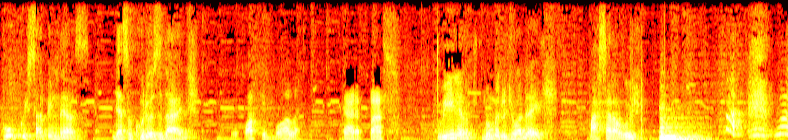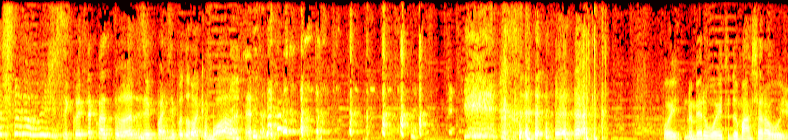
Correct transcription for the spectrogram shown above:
Poucos sabem dessa, dessa curiosidade. O Rock Bola. Cara, passo. William, número de 1 a 10. Márcio Araújo. Márcio Araújo, 54 anos e participa do Rock Bola? Oi, número 8 do Márcio Araújo.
